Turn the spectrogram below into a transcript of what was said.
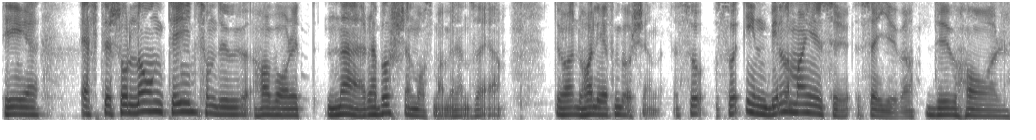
är efter så lång tid som du har varit nära börsen, måste man väl ändå säga, du har, du har levt med börsen, så, så inbillar man ju sig, sig ju att du har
